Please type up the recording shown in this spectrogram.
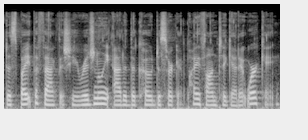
despite the fact that she originally added the code to CircuitPython to get it working.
